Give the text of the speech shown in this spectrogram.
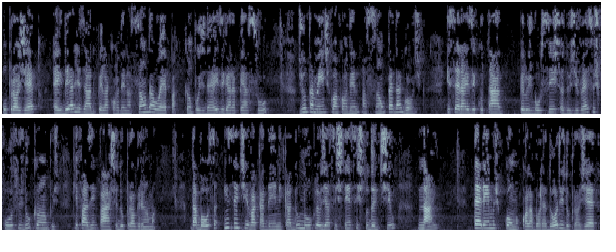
O projeto é idealizado pela coordenação da UEPA Campus 10 Igarapé-Açu juntamente com a coordenação pedagógica, e será executado pelos bolsistas dos diversos cursos do campus que fazem parte do programa da Bolsa Incentiva Acadêmica do Núcleo de Assistência Estudantil NAI. Teremos como colaboradores do projeto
